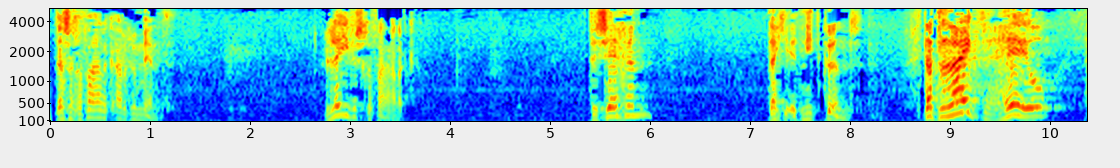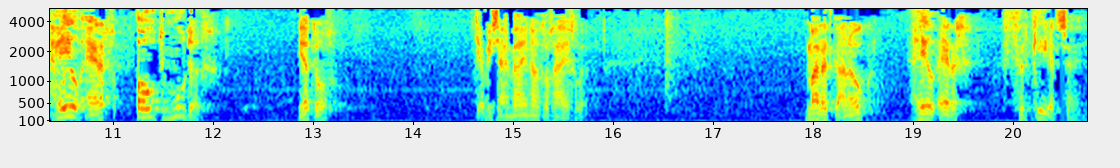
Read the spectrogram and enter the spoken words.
Dat is een gevaarlijk argument. Levensgevaarlijk. Te zeggen dat je het niet kunt. Dat lijkt heel, heel erg ootmoedig. Ja toch? Ja, wie zijn wij nou toch eigenlijk? Maar het kan ook heel erg verkeerd zijn.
